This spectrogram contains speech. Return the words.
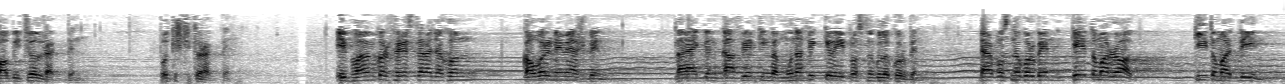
অবিচল রাখবেন, প্রতিষ্ঠিত রাখবেন। এই ভয়ঙ্কর ফেরেস্তারা যখন কবরে নেমে আসবেন, তারা একজন কাফির কিংবা মুনাফিককেও এই প্রশ্নগুলো করবেন। তারা প্রশ্ন করবেন, কে তোমার রব? কি তোমার দিন?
